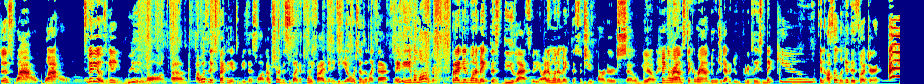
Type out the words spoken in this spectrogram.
Just wow. Wow. This video is getting really long. Um, I wasn't expecting it to be this long. I'm sure this is like a 25 minute video or something like that. Maybe even longer. But I did want to make this the last video. I didn't want to make this a two-parter. So, you know, hang around, stick around, do what you got to do. Pretty please and thank you. And also look at this sweatshirt. Ah!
